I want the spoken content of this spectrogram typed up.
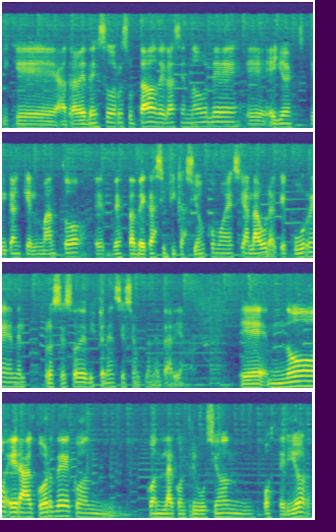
y que a través de esos resultados de gases nobles, eh, ellos explican que el manto de esta decasificación, como decía Laura, que ocurre en el proceso de diferenciación planetaria, eh, no era acorde con, con, la contribución posterior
